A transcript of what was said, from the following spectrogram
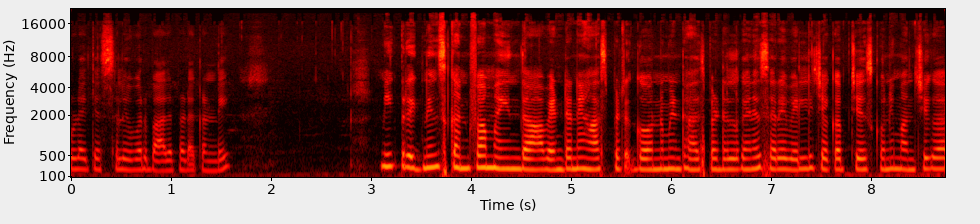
కూడా అయితే అస్సలు ఎవరు బాధపడకండి. మీకు ప్రెగ్నెన్సీ కన్ఫామ్ అయిందా? వెంటనే హాస్పిటల్ గవర్నమెంట్ హాస్పిటల్కైనా సరే వెళ్ళి చెకప్ చేసుకొని మంచిగా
